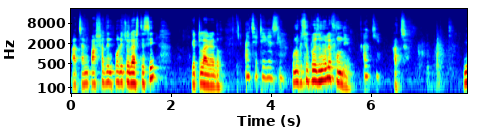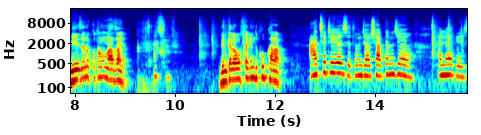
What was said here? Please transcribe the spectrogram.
আচ্ছা আমি পাঁচ সাত দিন পরে চলে আসতেছি। গেটটা লাগাই দাও। আচ্ছা ঠিক আছে। কোনো কিছু প্রয়োজন হলে ফোন দিও। ওকে। আচ্ছা। মেয়ে যেন কোথাও না যায়। আচ্ছা। দিনকালের অবস্থা কিন্তু খুব খারাপ। আচ্ছা ঠিক আছে। তুমি যাও সাবধানে যাও। আল্লাহ হাফিজ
